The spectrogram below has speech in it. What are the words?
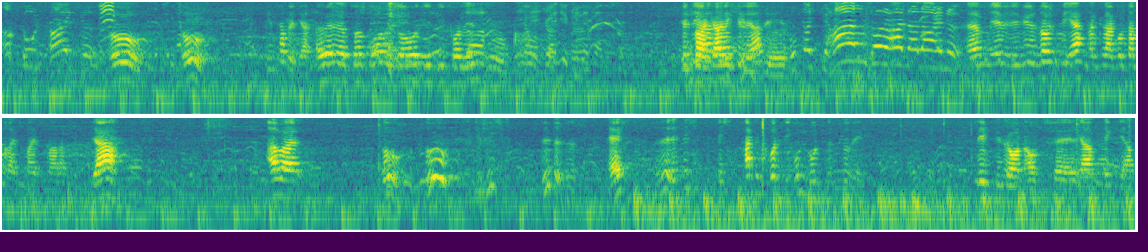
Ach du Scheiße! Oh, oh. Die zappelt ja. Also wenn das von vorne so aussieht wie von hinten. Ich war Lehrer gar nicht gelernt. Guckt euch die Haare schon an alleine! Ähm, äh, wir sollten sie erst anklagen und dann reinschmeißen, war das. Ja. Aber Oh, uh, dieses Gesicht. echt? Ich, ich hatte kurz die Ungunst, es zu sehen. Legt sie dort aufs Feld. Ja, legt sie ab.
